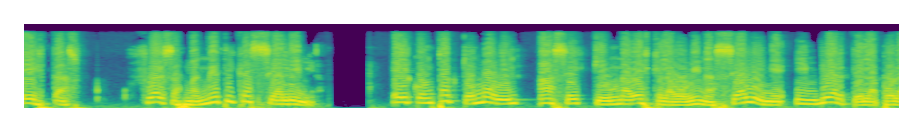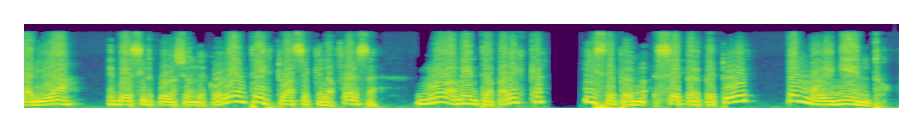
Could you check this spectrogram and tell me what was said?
estas fuerzas magnéticas se alinean. El contacto móvil hace que una vez que la bobina se alinee, invierte la polaridad de circulación de corriente. Esto hace que la fuerza nuevamente aparezca y se, perpetúe el movimiento.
